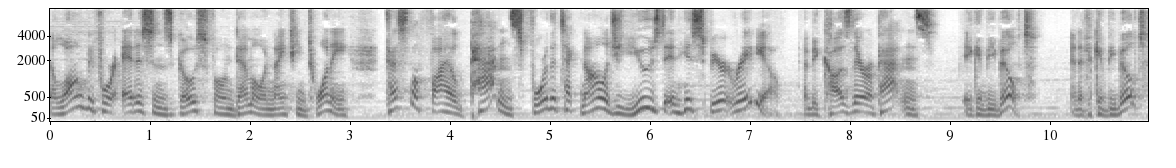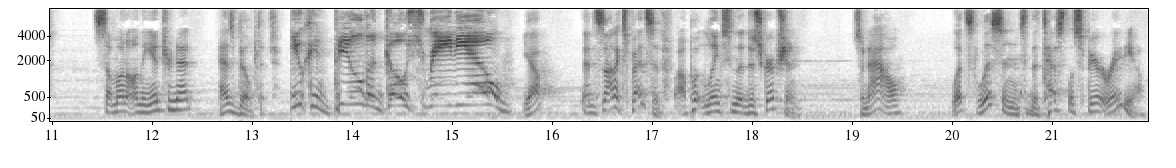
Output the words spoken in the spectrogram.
Now, long before Edison's ghost phone demo in 1920, Tesla filed patents for the technology used in his spirit radio. And because there are patents, it can be built. And if it can be built, someone on the internet has built it. You can build a ghost radio? Yep. And it's not expensive. I'll put links in the description. So now, let's listen to the Tesla Spirit Radio.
